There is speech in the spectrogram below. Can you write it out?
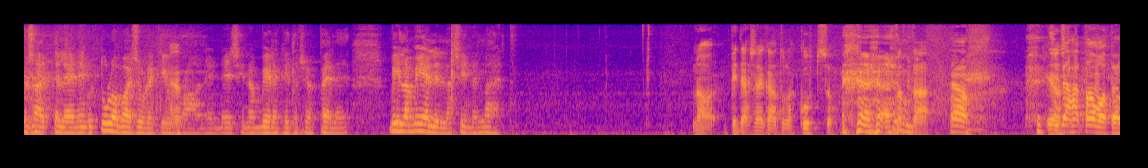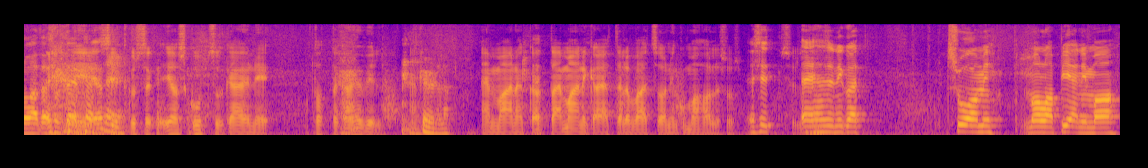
Jos ajattelee niin kuin tulevaisuudenkin uraa, niin, niin siinä on mielenkiintoisia pelejä. Millä mielellä sinne lähdet? No, pitäisi eka tulla kutsu. tota, Joo. Sitähän tavoitellaan tässä niin, ja eteenpäin. sit kun se, jos kutsu käy, niin totta kai hyvillä. Kyllä. En mä ainakaan, tai mä ainakin ajattelen vaan, että se on niinku mahdollisuus. Ja sit Sillä- eihän se niinku, että Suomi, me ollaan pieni maa,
